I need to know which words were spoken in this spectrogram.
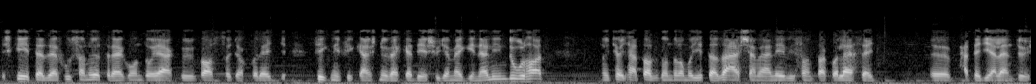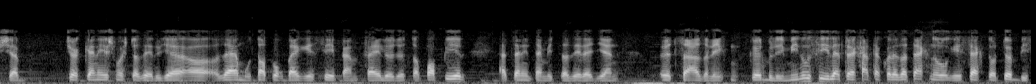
és 2025-re gondolják ők azt, hogy akkor egy szignifikáns növekedés ugye megint elindulhat, úgyhogy hát azt gondolom, hogy itt az ASML-nél viszont akkor lesz egy, hát egy jelentősebb csökkenés. Most azért ugye az elmúlt napokban egész szépen fejlődött a papír, hát szerintem itt azért egy ilyen 5% körülbelül mínusz, illetve hát akkor ez a technológiai szektor többi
